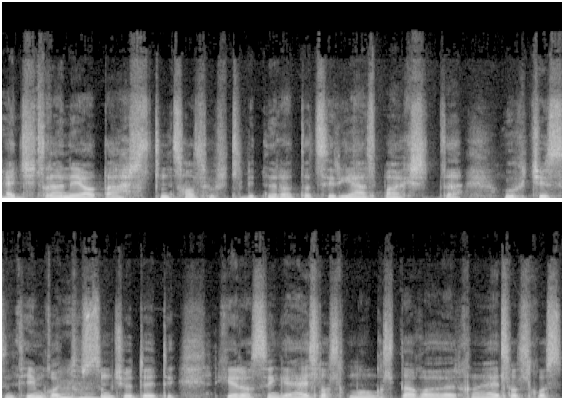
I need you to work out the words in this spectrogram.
Ажиллагааны одоо арстан цол хүртэл бид нэр одоо цэргийн албаа гişta өгчээсэн тийм гоё тусламжууд байдаг. Тэгэхээр бас ингээ аль болох Монголтойгоо ойрхон аль болох бас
